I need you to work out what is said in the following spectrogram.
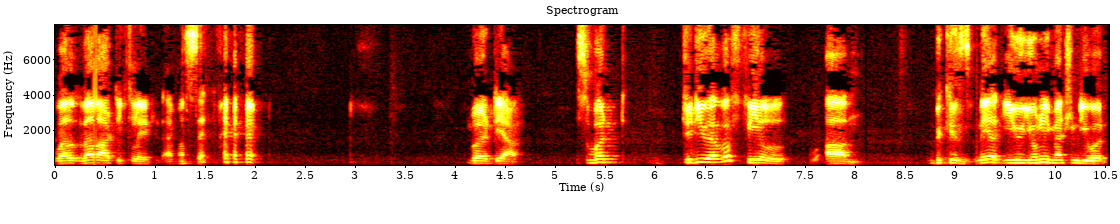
Well, well articulated, I must say. but yeah. So, but did you ever feel? Um, because Mia, you, you only mentioned you were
